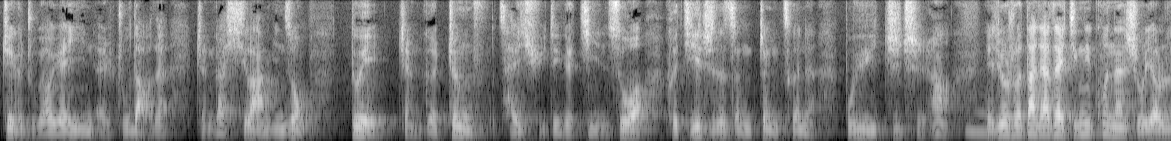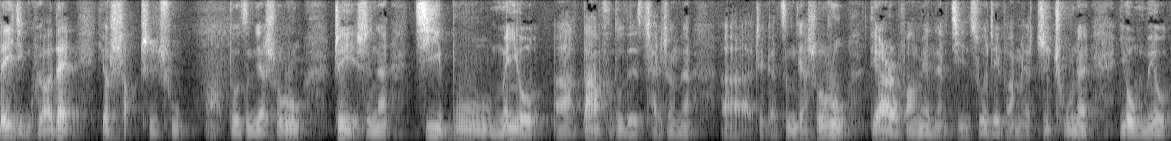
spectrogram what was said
这个主要原因而主导的整个希腊民众。对整个政府采取这个紧缩和节制的政政策呢，不予以支持啊。也就是说，大家在经济困难的时候要勒紧裤腰带，要少支出啊，多增加收入。这也是呢，既不没有啊大幅度的产生呢啊这个增加收入。第二方面呢，紧缩这方面支出呢又没有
